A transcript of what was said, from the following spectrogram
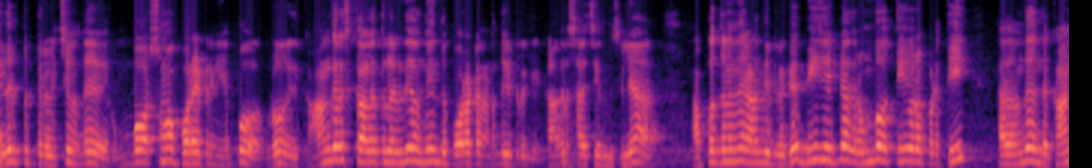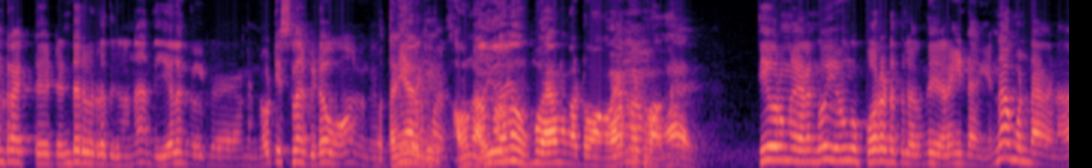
எதிர்ப்பு தெரிவிச்சு வந்து ரொம்ப வருஷமா போராட்டுறீங்க எப்போ? ப்ரோ இது காங்கிரஸ் காலத்துல இருந்தே வந்து இந்த போராட்டம் நடந்துகிட்டு இருக்கு காங்கிரஸ் ஆட்சி இருந்துச்சு இல்லையா? அப்பத்துல இருந்தே நடந்துட்டு இருக்கு பிஜேபி அதை ரொம்ப தீவிரப்படுத்தி அதை வந்து அந்த கான்ட்ராக்ட் டெண்டர் விடுறதுக்கான அந்த ஏலங்களுக்கான நோட்டீஸ் எல்லாம் விடவும் இவங்க தனியா இருக்கு அவங்க. அதுதானே ரொம்ப வேகமா காட்டுவாங்க வேகமா ஆமா, காட்டுவாங்க. தீவிரமா இறங்கவும் இவங்க போராட்டத்துல வந்து இறங்கிட்டாங்க. என்ன பண்ணிட்டாங்கன்னா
